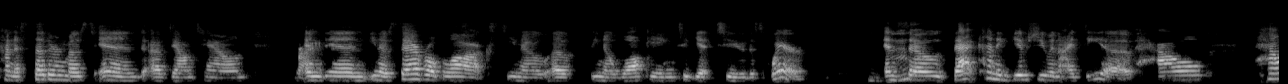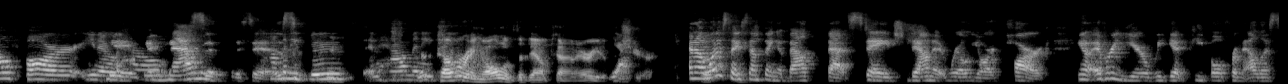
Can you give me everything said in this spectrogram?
kind of southernmost end of downtown. Right. And then, you know, several blocks, you know, of, you know, walking to get to the square. And Mhm. so that kind of gives you an idea of how how far, you know, Big how, and how many- massive this is. how many booths and how many We're covering all of the downtown area this year. And I So- want to say something about that stage down at Rail Yard Park. You know, every year we get people from Ellis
